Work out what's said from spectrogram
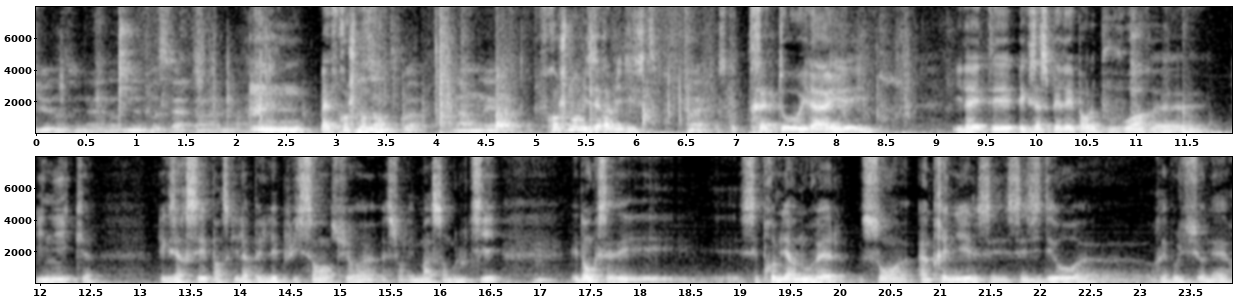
Yeux dans une, dans une atmosphère quand même. Ben, franchement, pesante, quoi. Là, on est. franchement misérabiliste. Ouais. Parce que très tôt, il a, il, il a été exaspéré par le pouvoir euh, inique exercé par ce qu'il appelle les puissants sur, euh, sur les masses englouties. Mm. Et donc, ses premières nouvelles sont euh, imprégnées de ces, ces idéaux euh, révolutionnaires,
